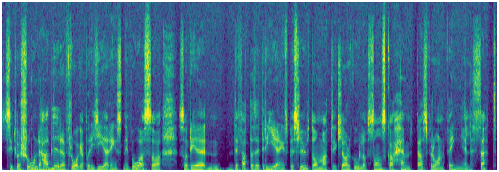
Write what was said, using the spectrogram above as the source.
situation. Det här blir en fråga på regeringsnivå så, så det, det fattas ett regeringsbeslut om att Clark Olofsson ska hämtas från fängelset.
